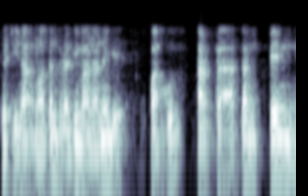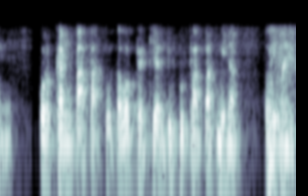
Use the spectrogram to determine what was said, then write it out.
Jadi nak ngoten berarti maknanya nggih fakut arbaatan ing organ papat utawa bagian tubuh papat minat. Oh, iya.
